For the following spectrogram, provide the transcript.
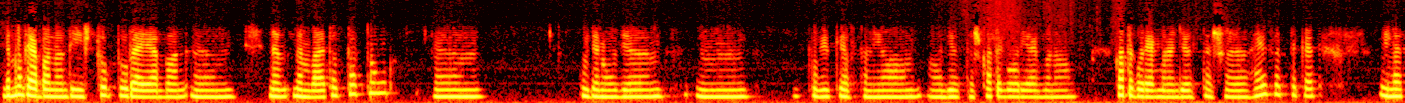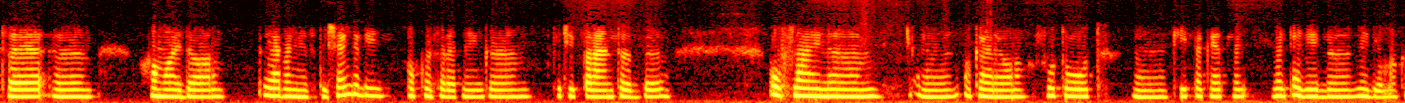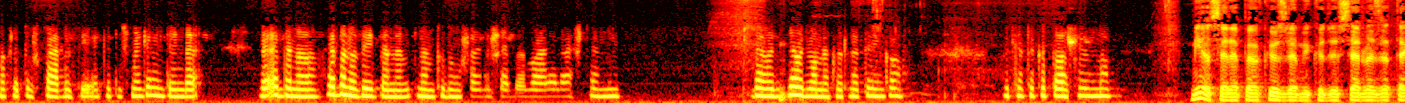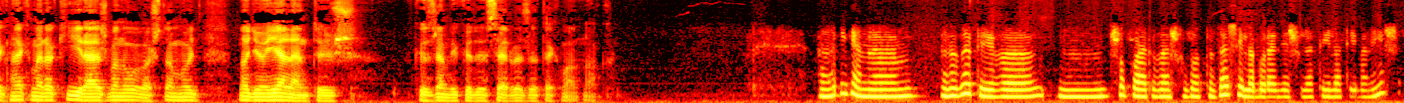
de magában a díj struktúrájában um, nem, nem változtattunk. Um, ugyanúgy um, fogjuk kiosztani a, a győztes kategóriákban a, kategóriákban a győztes helyzeteket, illetve ha majd a járványhelyzet is engedi, akkor szeretnénk kicsit talán több offline, akár a fotót, képeket, vagy, egyéb médiummal kapcsolatos párbeszédeket is megjelenteni, de, de ebben, a, ebben az évben nem, nem tudunk sajnos ebben vállalást tenni. De hogy, de hogy vannak ötleteink a ötletek a tartsóinknak. Mi a szerepe a közreműködő szervezeteknek? Mert a kiírásban olvastam, hogy nagyon jelentős közreműködő szervezetek vannak. Igen, ez az öt év sok változás hozott az Esélylabor Egyesület életében is,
